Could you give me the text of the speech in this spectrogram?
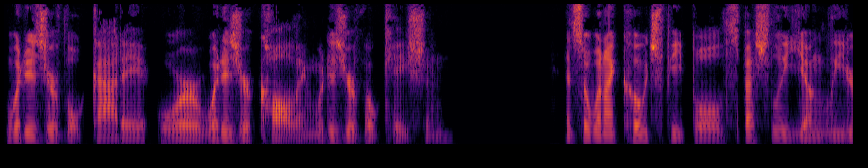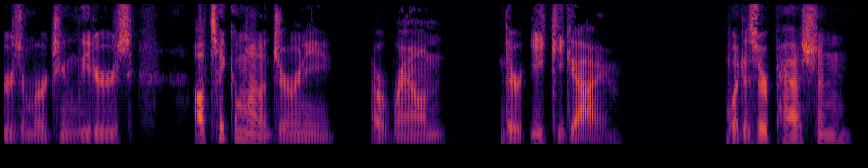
what is your vocare or what is your calling? What is your vocation? And so when I coach people, especially young leaders, emerging leaders, I'll take them on a journey around their ikigai. What is their passion?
